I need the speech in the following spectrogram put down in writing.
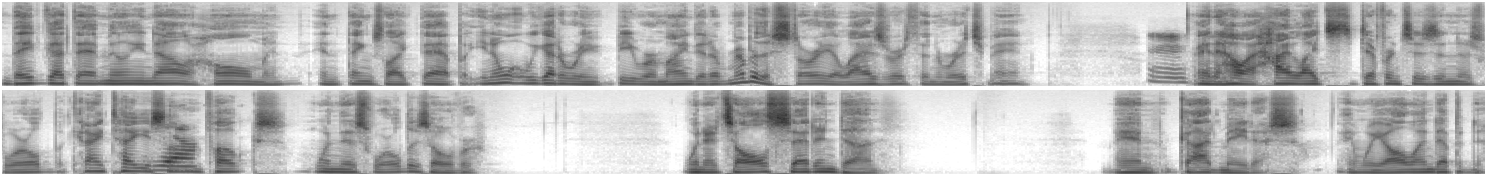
they've got that million dollar home and, and things like that. But you know what we got to re- be reminded of? Remember the story of Lazarus and the rich man Mhm. and how it highlights the differences in this world? But can I tell you Yeah. something, folks? When this world is over, when it's all said and done, man, God made us, and we all end up in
